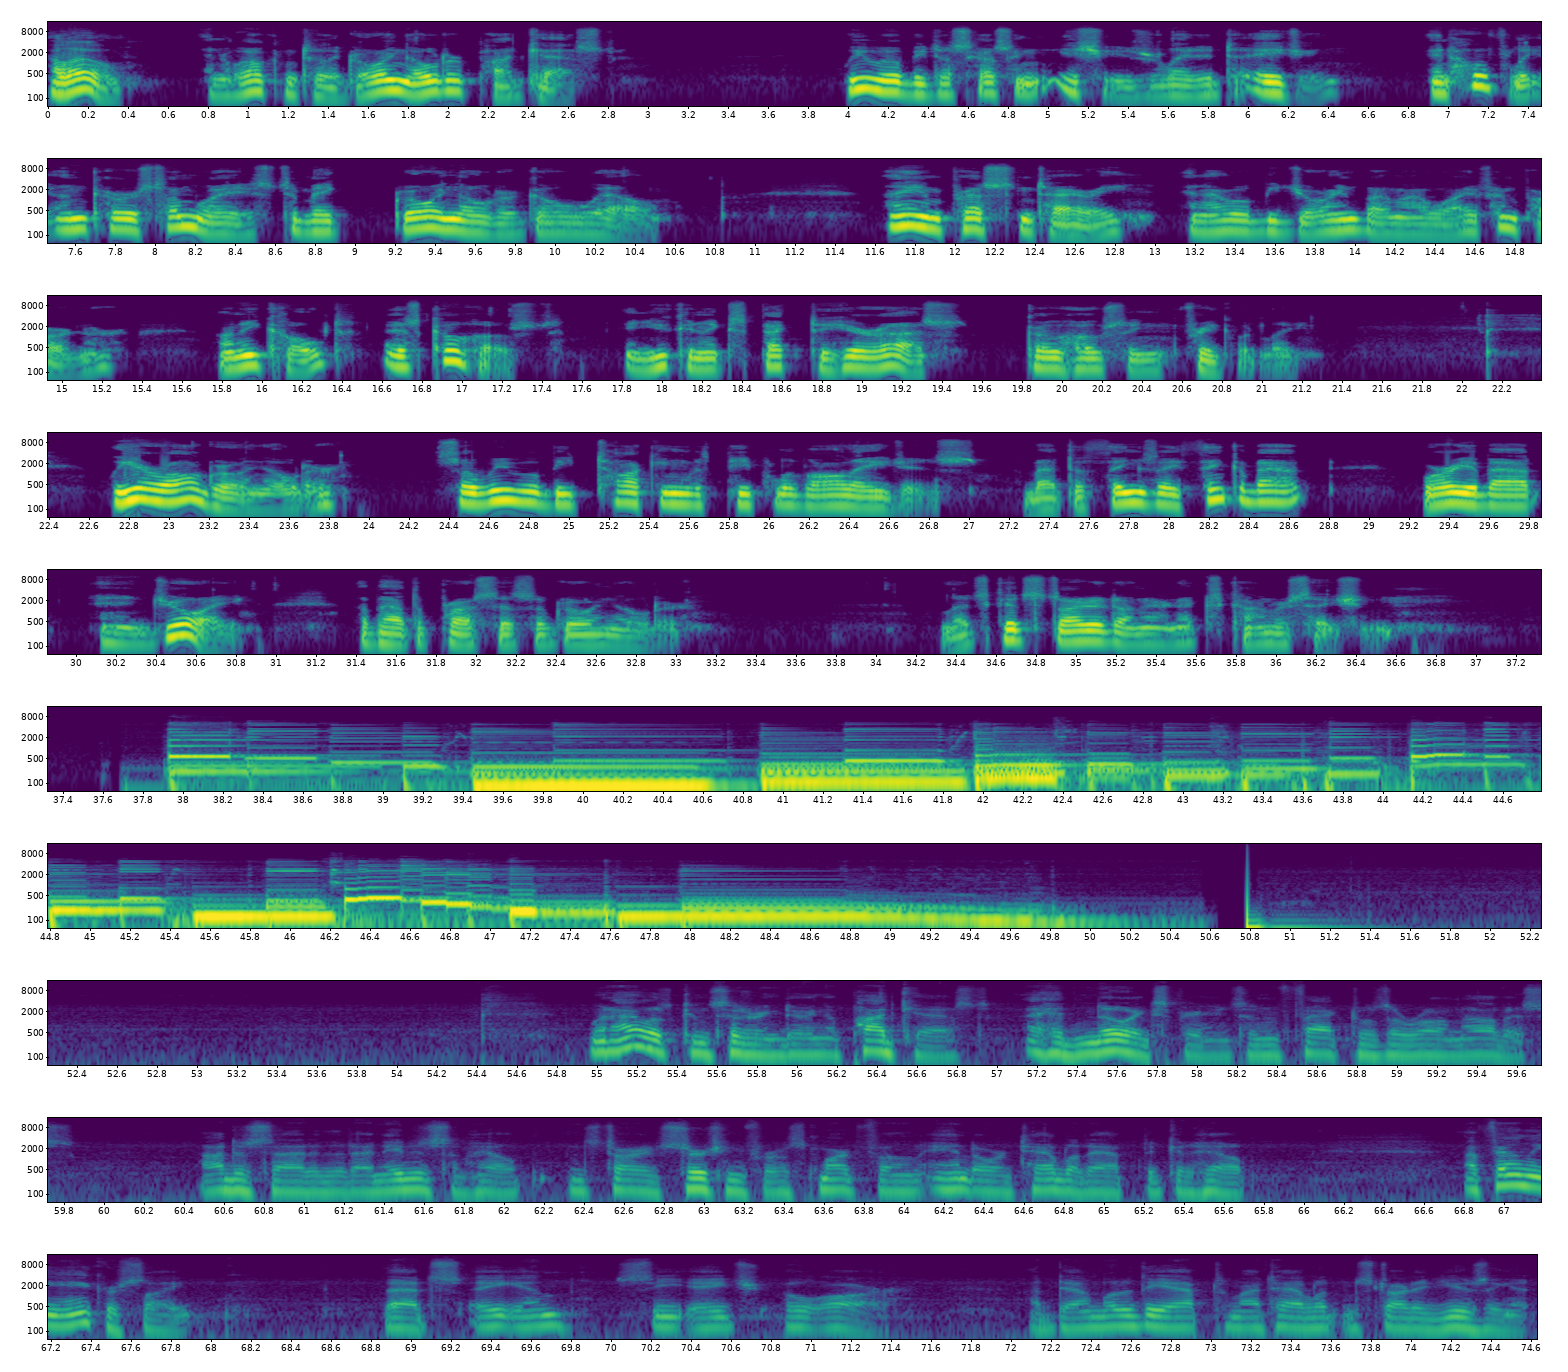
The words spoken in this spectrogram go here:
Hello, and welcome to the Growing Older podcast. We will be discussing issues related to aging and hopefully uncover some ways to make growing older go well. I am Preston Tyree, and I will be joined by my wife and partner, Ani Colt, as co host, and you can expect to hear us co hosting frequently. We are all growing older, so we will be talking with people of all ages about the things they think about, worry about, and enjoy about the process of growing older. Let's get started on our next conversation. Considering doing a podcast, I had no experience and, in fact, was a raw novice. I decided that I needed some help and started searching for a smartphone and or tablet app that could help. I found the Anchor site. That's A N C H O R. I downloaded the app to my tablet and started using it.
